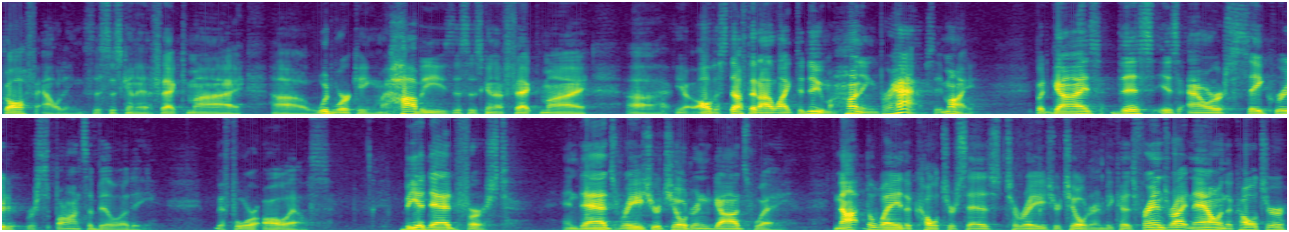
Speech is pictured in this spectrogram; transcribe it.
golf outings. This is going to affect my uh, woodworking, my hobbies. This is going to affect my, uh, you know, all the stuff that I like to do, my hunting. Perhaps it might. But, guys, this is our sacred responsibility before all else. Be a dad first. And, dads, raise your children God's way, not the way the culture says to raise your children. Because, friends, right now in the culture,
